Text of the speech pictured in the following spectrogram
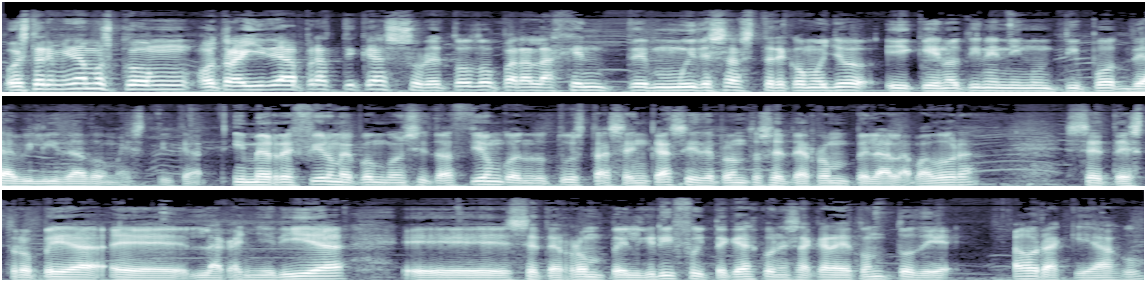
Pues terminamos con otra idea práctica, sobre todo para la gente muy desastre como yo y que no tiene ningún tipo de habilidad doméstica. Y me refiero, me pongo en situación cuando tú estás en casa y de pronto se te rompe la lavadora, se te estropea eh, la cañería, eh, se te rompe el grifo y te quedas con esa cara de tonto de ¿ahora qué hago?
